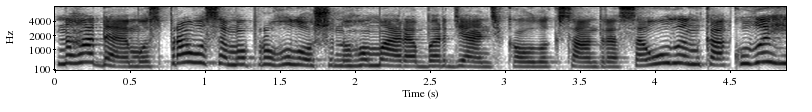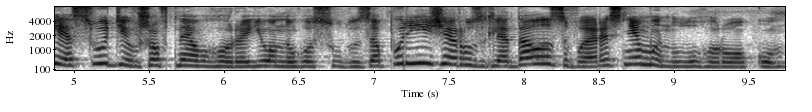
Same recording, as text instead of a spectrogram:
Нагадаємо, справу самопроголошеного мера Бердянська Олександра Сауленка колегія суддів Жовтневого районного суду Запоріжжя розглядала з вересня минулого року.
